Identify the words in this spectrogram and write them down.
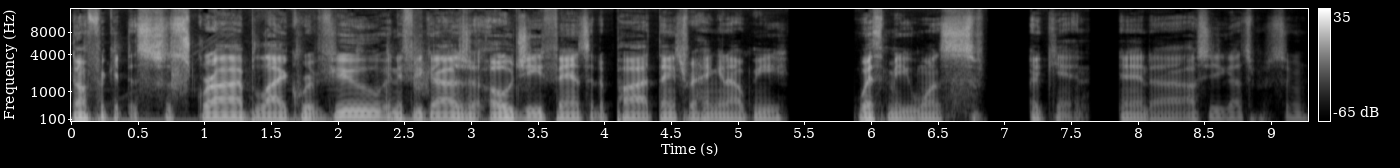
don't forget to subscribe, like, review. And if you guys are OG fans of the pod, thanks for hanging out with me with me once again. And uh, I'll see you guys soon.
